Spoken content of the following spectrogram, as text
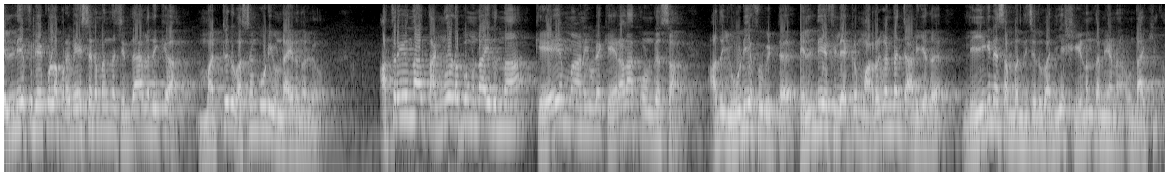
എൽ ഡി എഫിലേക്കുള്ള പ്രവേശനമെന്ന ചിന്താഗതിക്ക് മറ്റൊരു വശം കൂടി ഉണ്ടായിരുന്നല്ലോ. അത്രയും നാൾ തങ്ങളോടൊപ്പം ഉണ്ടായിരുന്ന കെ എം മാണിയുടെ കേരള കോൺഗ്രസ് അത് യു ഡി എഫ് വിട്ട് എൽ ഡി എഫിലേക്ക് മറുകണ്ഠം ചാടിയത് ലീഗിനെ സംബന്ധിച്ചൊരു വലിയ ക്ഷീണം തന്നെയാണ് ഉണ്ടാക്കിയത്.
